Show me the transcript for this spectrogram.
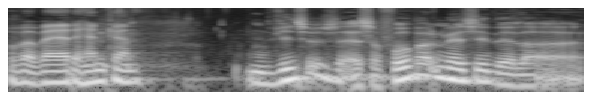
Og hvad, hvad er det, han kan? Vitus, altså fodboldmæssigt, eller...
